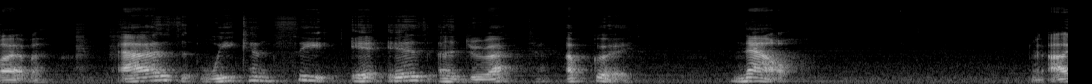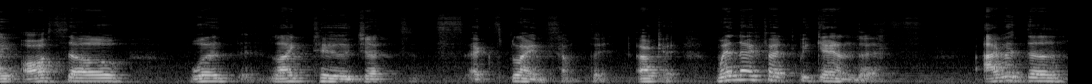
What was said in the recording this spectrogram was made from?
whatever. As we can see, it is a direct upgrade. Now, I also would like to just explain something. Okay, when I first began this, I was the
